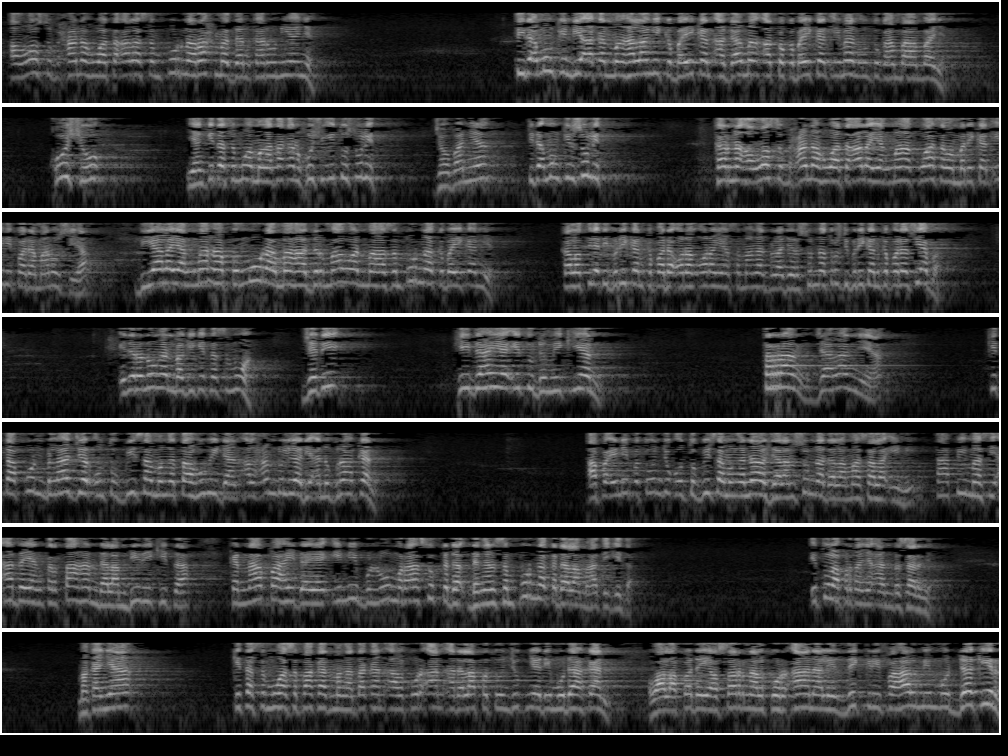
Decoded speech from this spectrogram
Allah Subhanahu wa taala sempurna rahmat dan karunia-Nya. Tidak mungkin dia akan menghalangi kebaikan agama atau kebaikan iman untuk hamba-hambanya. Khusyuk yang kita semua mengatakan khusyuk itu sulit. Jawabannya tidak mungkin sulit. Karena Allah Subhanahu wa taala yang Maha Kuasa memberikan ini pada manusia, Dialah yang maha pemurah, maha dermawan, maha sempurna kebaikannya. Kalau tidak diberikan kepada orang-orang yang semangat belajar sunnah, terus diberikan kepada siapa? Ini renungan bagi kita semua. Jadi, hidayah itu demikian terang jalannya. Kita pun belajar untuk bisa mengetahui dan Alhamdulillah dianugerahkan apa ini petunjuk untuk bisa mengenal jalan sunnah dalam masalah ini? Tapi masih ada yang tertahan dalam diri kita. Kenapa hidayah ini belum merasuk dengan sempurna ke dalam hati kita? Itulah pertanyaan besarnya. Makanya kita semua sepakat mengatakan Al-Quran adalah petunjuknya dimudahkan. Yasarna al-Qur'ana lidzikri fahal mim mudakir.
